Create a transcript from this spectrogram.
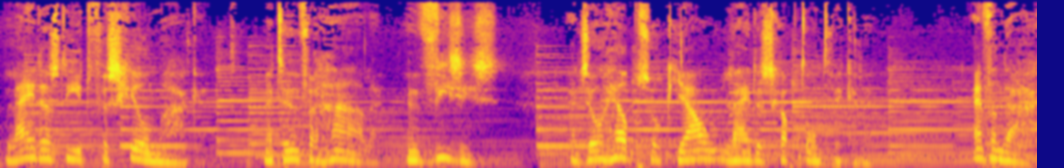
Leiders die het verschil maken met hun verhalen, hun visies. En zo helpen ze ook jouw leiderschap te ontwikkelen. En vandaag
